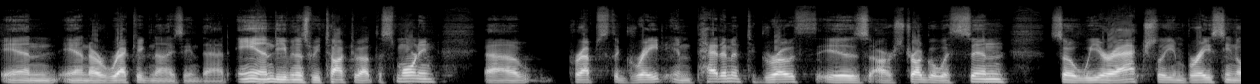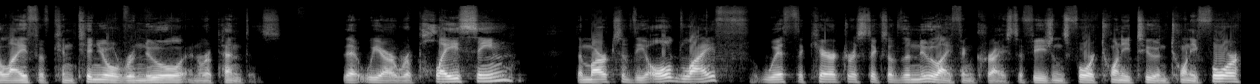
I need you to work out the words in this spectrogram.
and and are recognizing that. And even as we talked about this morning. Uh, Perhaps the great impediment to growth is our struggle with sin. So we are actually embracing a life of continual renewal and repentance. That we are replacing the marks of the old life with the characteristics of the new life in Christ. Ephesians 4, 22 and 24.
